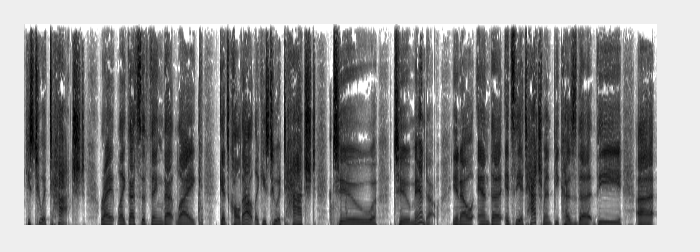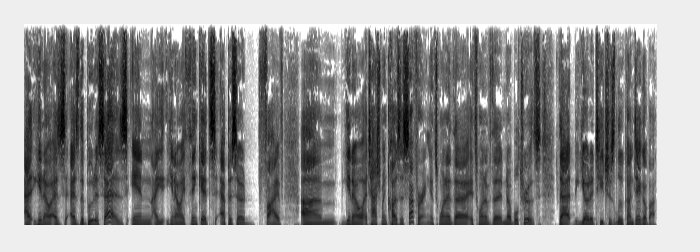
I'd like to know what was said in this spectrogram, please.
He's too attached, right? Like that's the thing that like gets called out. Like he's too attached to, to Mando, you know, and the, it's the attachment because the, the, uh, uh, you know, as, as the Buddha says in, I, you know, I think it's episode five, um, you know, attachment causes suffering. It's one of the, it's one of the noble truths that Yoda teaches Luke on Dagobah.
